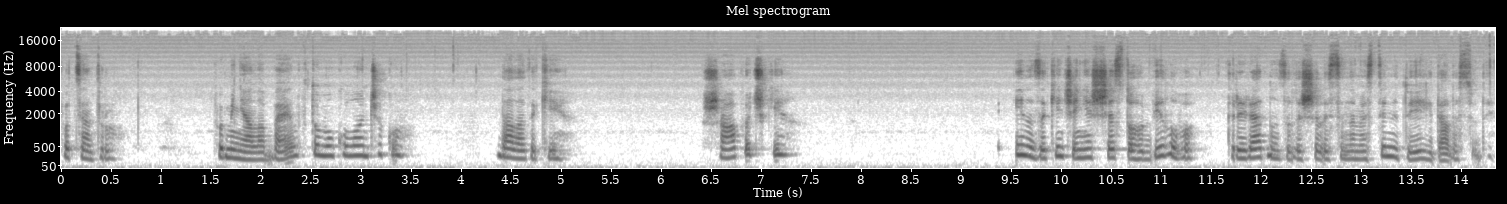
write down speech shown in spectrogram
По центру поміняла бейл в тому кулончику, дала такі шапочки. І на закінчення ще з того білого трирядно залишилися намистини, то я їх дала сюди.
